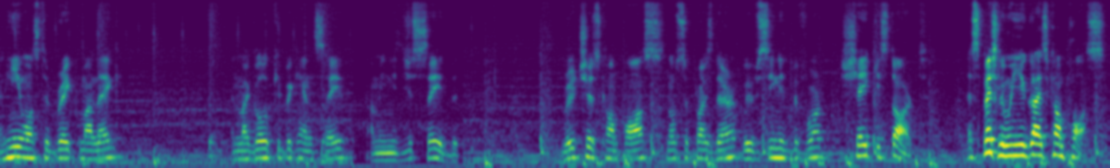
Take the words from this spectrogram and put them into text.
And he wants to break my leg. And my goalkeeper can't save. I mean, he's just saved, but... Richards can't pass. No surprise there. We've seen it before. Shaky start. Especially when you guys can't pass.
